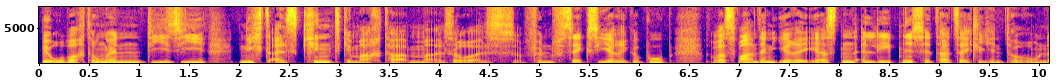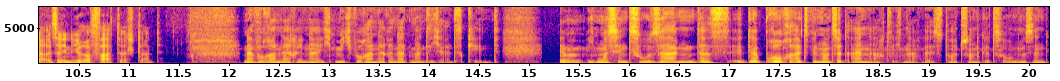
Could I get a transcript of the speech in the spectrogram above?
Beobachtungen, die Sie nicht als Kind gemacht haben, also als fünf-, sechsjähriger Bub. Was waren denn Ihre ersten Erlebnisse tatsächlich in Torun, also in Ihrer Vaterstadt? Na, woran erinnere ich mich? Woran erinnert man sich als Kind? Ähm, ich muss hinzusagen, dass der Bruch, als wir 1981 nach Westdeutschland gezogen sind,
